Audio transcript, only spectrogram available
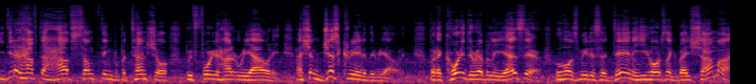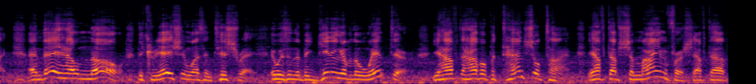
You didn't have to have something potential before you had a reality. Hashem just created the reality. But according to Rebbe Eliezer, who holds midas hadin, he holds like Beis Shammai, and they held no, the creation was in Tishrei. It was in the beginning of the winter. You have to have a potential time. You have to have Shemaim first. You have to have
